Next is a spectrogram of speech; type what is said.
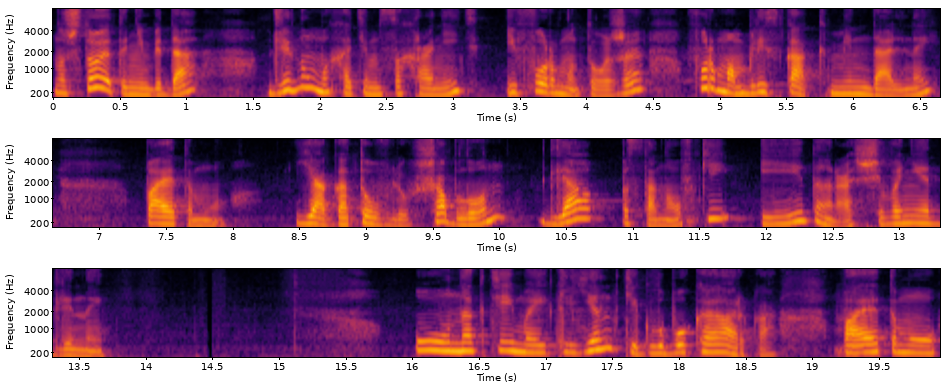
Но что это не беда, длину мы хотим сохранить, и форму тоже. Форма близка к миндальной, поэтому я готовлю шаблон для постановки и наращивания длины. У ногтей моей клиентки глубокая арка, поэтому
